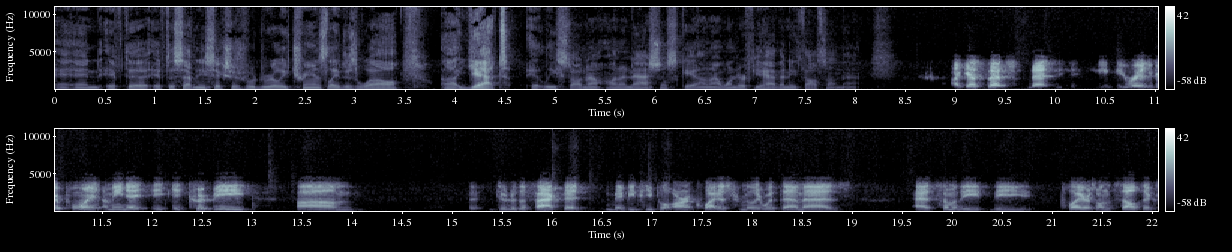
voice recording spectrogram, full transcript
and if the if the 76ers would really translate as well uh, yet at least on a, on a national scale. And I wonder if you have any thoughts on that. I guess that's that you raise a good point. I mean, it, it, it could be um, due to the fact that maybe people aren't quite as familiar with them as as some of the the players on the Celtics.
